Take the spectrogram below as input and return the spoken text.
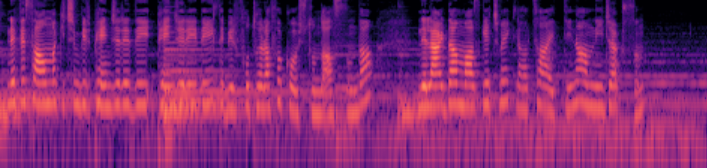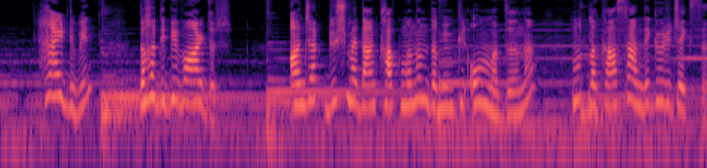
nefes almak için bir pencere de, pencereye değil de bir fotoğrafa koştuğunda aslında nelerden vazgeçmekle hata ettiğini anlayacaksın. Her dibin Daha dibi vardır. Ancak düşmeden kalkmanın da mümkün olmadığını mutlaka sen de göreceksin.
